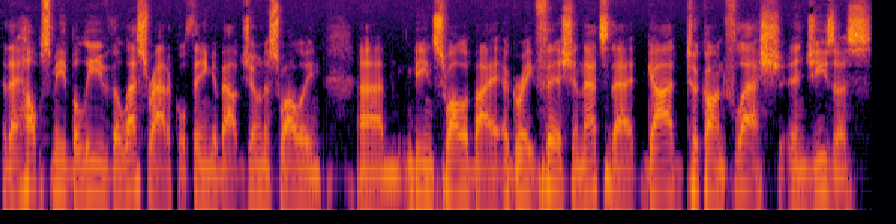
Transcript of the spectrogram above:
that helps me believe the less radical thing about Jonah swallowing, um, being swallowed by a great fish, and that's that God took on flesh in Jesus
